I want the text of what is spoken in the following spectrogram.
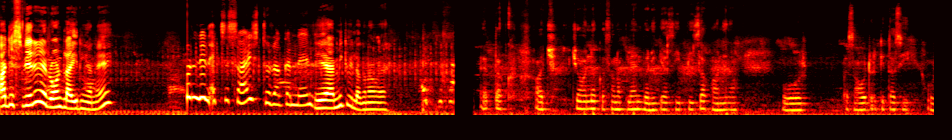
अज सवेरे ने रौंड लाई रही ने। एक्सरसाइज थोड़ा करने ये एमिक भी लगना है। तक अज अचानक असाना प्लान बनी गया सी पिज़्ज़ा खाने का। और असा ऑर्डर किया सी और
